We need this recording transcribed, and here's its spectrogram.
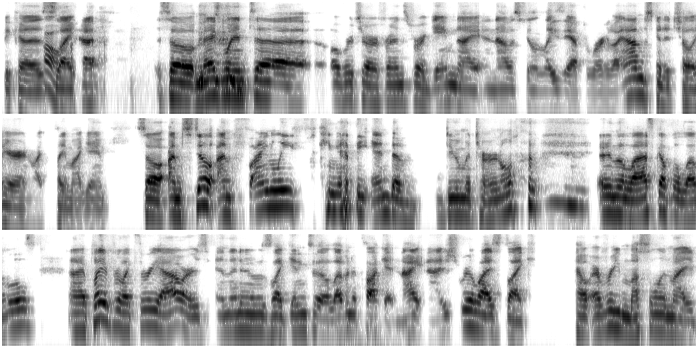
because Oh. like I, so Meg went uh, over to our friends for a game night and I was feeling lazy after work like I'm just to chill here and like play my game. So I'm still I'm finally fucking at the end of Doom Eternal in the last couple levels and I played for like 3 hours and then it was like getting to 11 o'clock at night and I just realized like how every muscle in my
